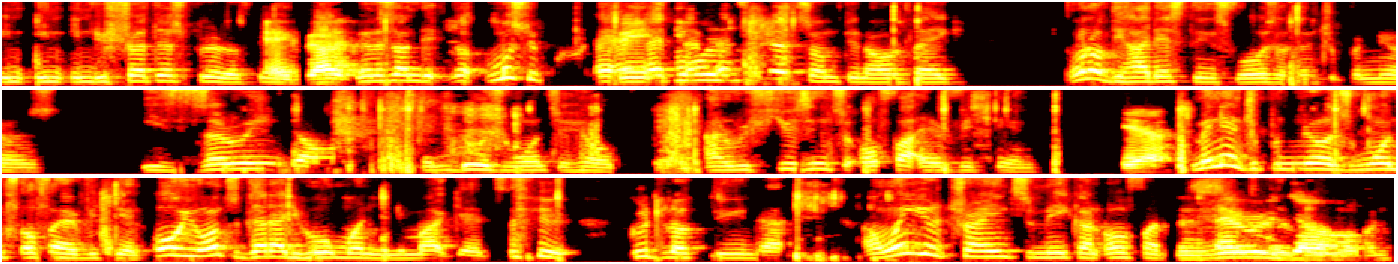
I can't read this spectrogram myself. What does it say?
in, in, in the shortest period of time. Exactly. You understand? They- uh, most people, I, See, I, I, even- I said something. I was like, one of the hardest things for us as entrepreneurs is zeroing down on those who want to help and refusing to offer everything. Yeah. Many entrepreneurs want to offer everything. Oh, you want to gather the whole money in the market. Good luck doing that. And when you're trying to make an offer Zero down. everyone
